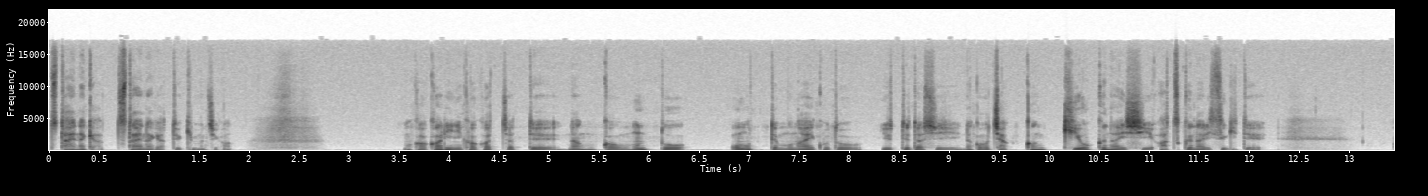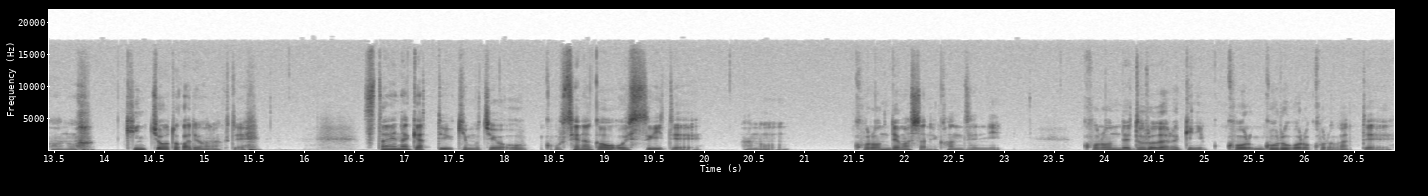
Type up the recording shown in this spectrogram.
伝えなきゃ伝えなきゃっていう気持ちが、まあ、かかりにかかっちゃってなんか本当思ってもないことを言ってたしなんかもう若干記憶ないし熱くなりすぎて。あの 緊張とかではなくて伝えなきゃっていう気持ちがこう背中を押しすぎてあの転んでましたね完全に。転んで泥だらけにゴロゴロ転がって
